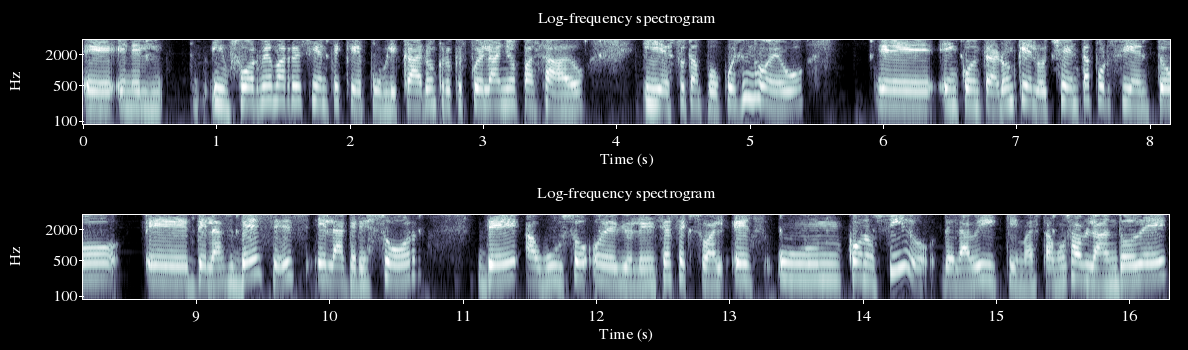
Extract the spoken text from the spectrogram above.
Eh, en el informe más reciente que publicaron, creo que fue el año pasado, y esto tampoco es nuevo, eh, encontraron que el 80% de las veces el agresor de abuso o de violencia sexual es un conocido de la víctima. Estamos hablando de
